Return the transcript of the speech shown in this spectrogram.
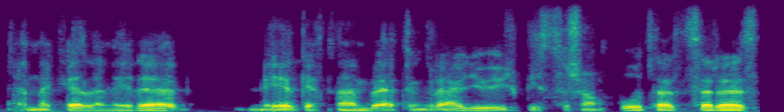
ennek ellenére mérget nem vehetünk rá, hogy ő is biztosan kvótát szerez,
